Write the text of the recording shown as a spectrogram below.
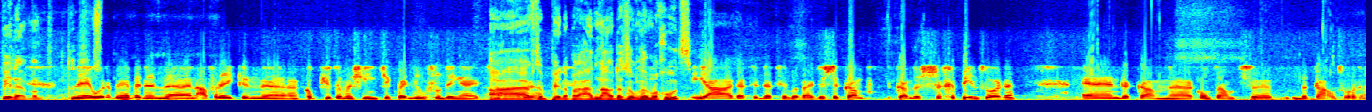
pinnen? Want nee hoor, we hebben een, eh, een afreken eh, computermachientje. Ik weet niet hoe zo'n ding heet. ah, heeft een pinapparaat. Nou, dat is nog helemaal goed. Ja, dat, dat hebben wij. Dus er kan, er kan dus gepind worden. En er kan eh, contant eh, betaald worden.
